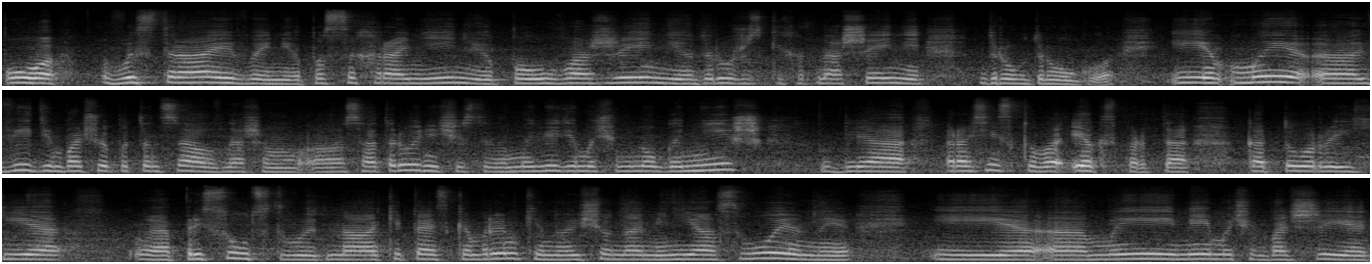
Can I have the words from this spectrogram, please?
по выстраиванию, по сохранению, по уважению дружеских отношений друг к другу. И мы э, видим большой потенциал в нашем э, сотрудничестве, мы видим очень много ниш для российского экспорта, которые присутствуют на китайском рынке, но еще нами не освоены. И э, мы имеем очень большие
